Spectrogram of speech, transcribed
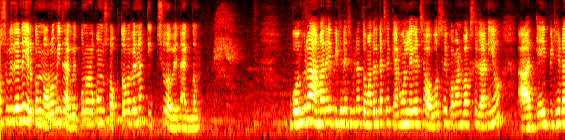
অসুবিধা নেই, এরকম নরমই থাকবে, কোনো রকম শক্ত হবে না, কিচ্ছু হবে না, একদম। বন্ধুরা, আমার এই পিঠে রেসিপিটা তোমাদের কাছে কেমন লেগেছে অবশ্যই কমেন্ট বক্সে জানিও। আর এই পিঠেটা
